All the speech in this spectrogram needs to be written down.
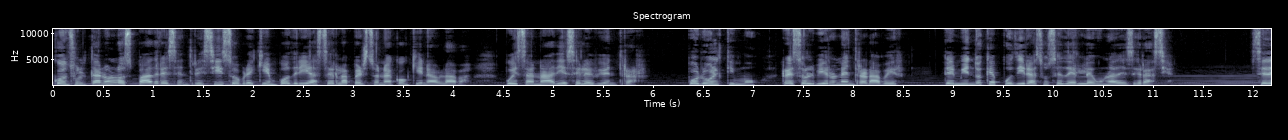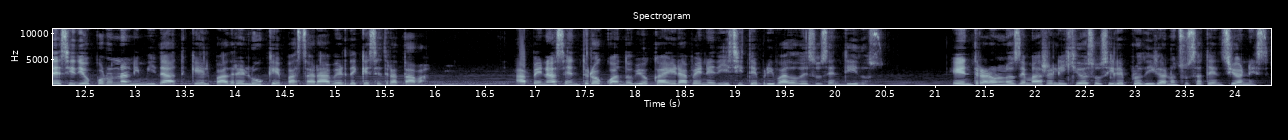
Consultaron los padres entre sí sobre quién podría ser la persona con quien hablaba, pues a nadie se le vio entrar. Por último, resolvieron entrar a ver, temiendo que pudiera sucederle una desgracia. Se decidió por unanimidad que el padre Luque pasara a ver de qué se trataba. Apenas entró cuando vio caer a Benedicite privado de sus sentidos. Entraron los demás religiosos y le prodigaron sus atenciones,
